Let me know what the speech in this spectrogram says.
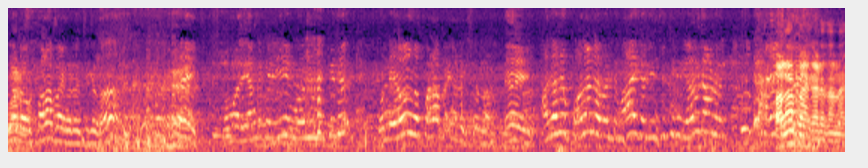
பலாப்பழம் கடை வச்சுக்கலாம் ஏய், நம்மளை எங்க தெரியும் இங்க வந்து நிக்குது உன்னை எவங்க பலாப்பழம் கடை சொல்லலாம் அதாவது கொலனை வந்து வாய் கட்டி சுத்தி எவ்வளோ பலாப்பழம் கடை தானே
